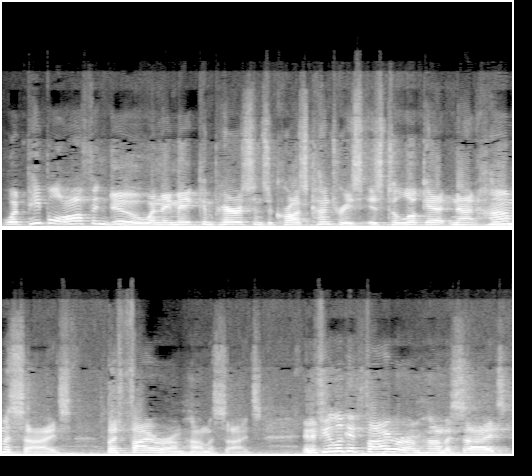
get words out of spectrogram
what people often do when they make comparisons across countries is to look at not homicides, but firearm homicides. And if you look at firearm homicides,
